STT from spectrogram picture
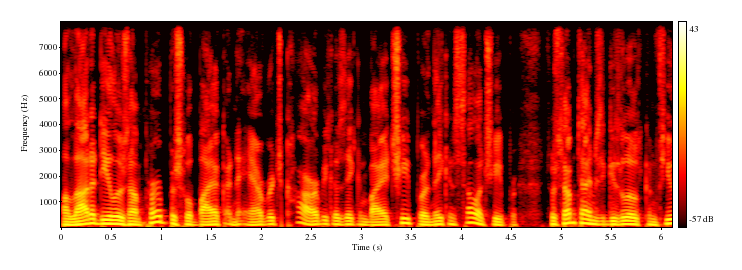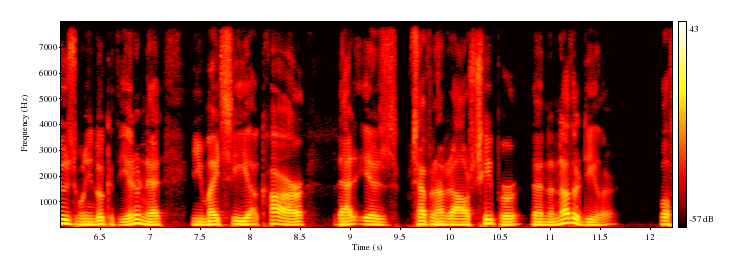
A lot of dealers on purpose will buy an average car because they can buy it cheaper and they can sell it cheaper. So sometimes it gets a little confused when you look at the internet and you might see a car that is $700 cheaper than another dealer. Well,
